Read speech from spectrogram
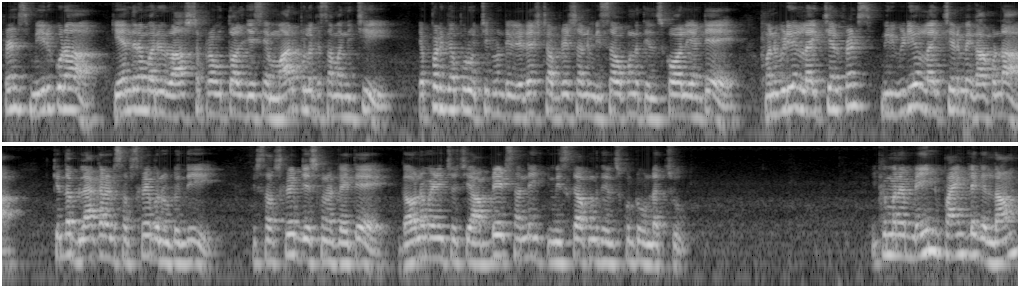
ఫ్రెండ్స్ మీరు కూడా కేంద్ర మరియు రాష్ట్ర ప్రభుత్వాలు చేసే మార్పులకు సంబంధించి ఎప్పటికప్పుడు వచ్చేటువంటి లేటెస్ట్ అప్డేట్స్ అన్ని మిస్ అవ్వకుండా తెలుసుకోవాలి అంటే మన వీడియోని లైక్ చేయండి ఫ్రెండ్స్. మీరు వీడియో లైక్ చేయడమే కాకుండా కింద బ్లాక్ కలర్ సబ్స్క్రైబ్ అని ఉంటుంది. మీరు సబ్స్క్రైబ్ చేసుకున్నట్లయితే గవర్నమెంట్ నుంచి వచ్చే అప్డేట్స్ అన్ని మిస్ కాకుండా తెలుసుకుంటూ ఉండొచ్చు. ఇక మన మెయిన్ పాయింట్లోకి వెళ్దాం.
